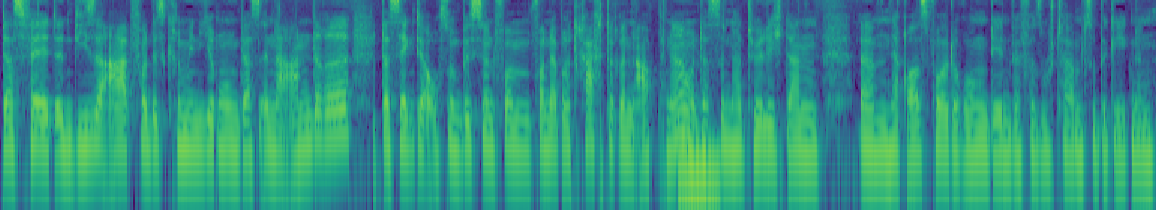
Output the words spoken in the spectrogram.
das fällt in diese Art von Diskriminierung, das in eine andere, das hängt ja auch so ein bisschen vom, von der Betrachterin ab. Ne? Und das sind natürlich dann ähm, Herausforderungen, denen wir versucht haben zu begegnen.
